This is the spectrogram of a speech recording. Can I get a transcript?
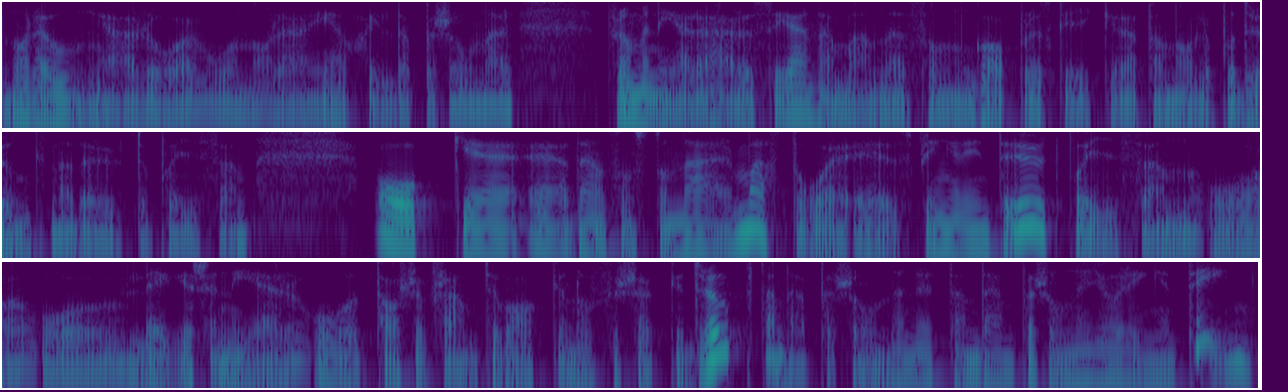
några ungar och, och några enskilda personer promenerar här och ser den här mannen som gapar och skriker att han håller på att drunkna där ute på isen. Och eh, den som står närmast då eh, springer inte ut på isen och, och lägger sig ner och tar sig fram till vaken och försöker dra upp den här personen utan den personen gör ingenting.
